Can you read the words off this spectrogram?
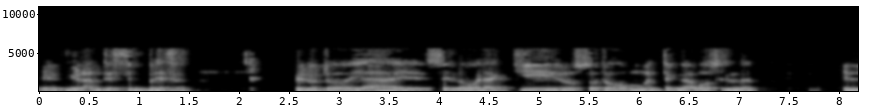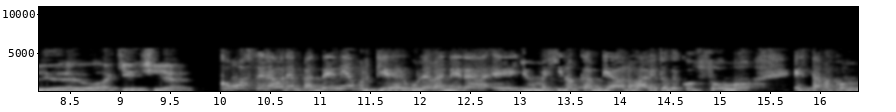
eh, grandes empresas. Pero todavía se logra que nosotros mantengamos el, liderazgo aquí en Chillán ¿Cómo hacer ahora en pandemia? Porque de alguna manera eh, yo imagino han cambiado los hábitos de consumo, está con,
